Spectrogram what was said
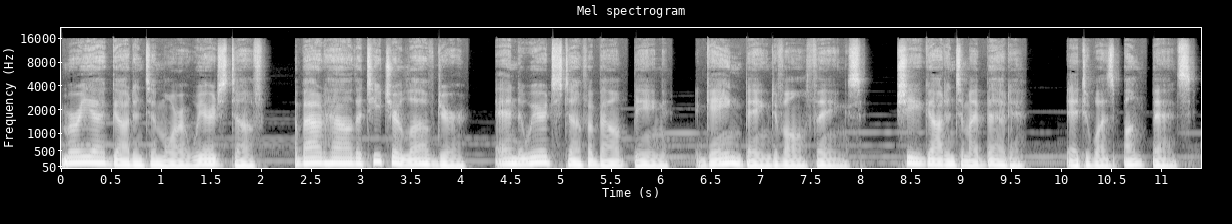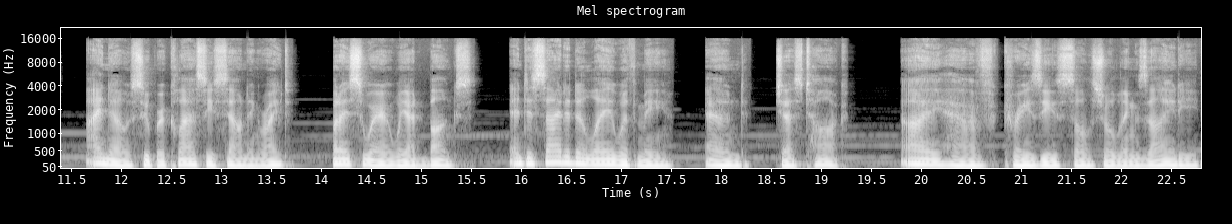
Maria got into more weird stuff about how the teacher loved her, and weird stuff about being gang banged of all things. She got into my bed. It was bunk beds. I know, super classy sounding, right? But I swear we had bunks, and decided to lay with me and just talk. I have crazy social anxiety,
